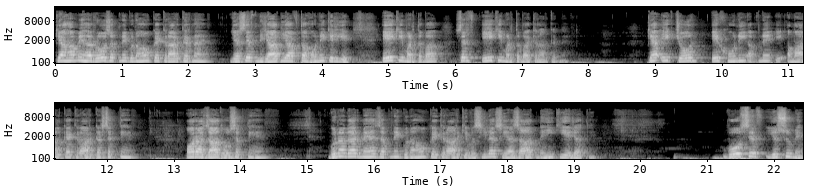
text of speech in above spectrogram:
کیا ہمیں ہر روز اپنے گناہوں کا اقرار کرنا ہے یا صرف نجات یافتہ ہونے کے لیے ایک ہی مرتبہ صرف ایک ہی مرتبہ اقرار کرنا ہے؟ کیا ایک چور ایک خونی اپنے امال کا اقرار کر سکتے ہیں اور آزاد ہو سکتے ہیں؟ گناہ گار محض اپنے گناہوں کے اقرار کے وسیلہ سے آزاد نہیں کیے جاتے۔ وہ صرف یسو میں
